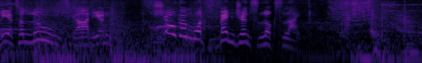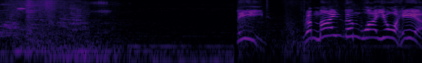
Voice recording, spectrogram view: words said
here to lose, Guardian. Show them what vengeance looks like. Lead. Remind them why you're here.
